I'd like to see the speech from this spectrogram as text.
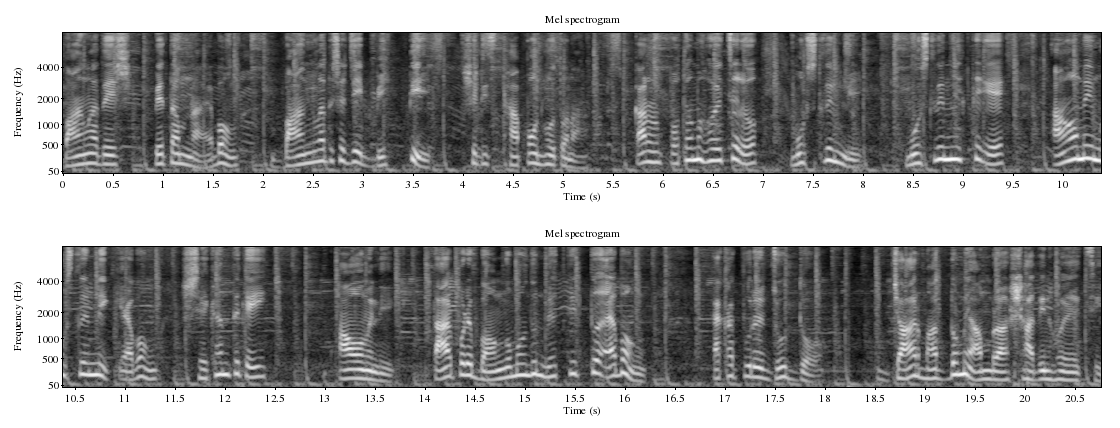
বাংলাদেশ পেতাম না এবং বাংলাদেশের যে ব্যক্তি, সেটি স্থাপন হতো না। কারণ প্রথমে হয়েছিল মুসলিম লীগ। মুসলিম লীগ থেকে আওয়ামী মুসলিম লীগ এবং সেখান থেকেই আওয়ামী লীগ। তারপরে বঙ্গবন্ধুর নেতৃত্ব এবং একাত্তরের যুদ্ধ, যার মাধ্যমে আমরা স্বাধীন হয়েছি।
